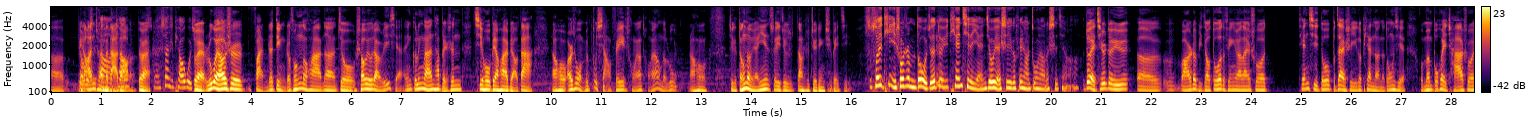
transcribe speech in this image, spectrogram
呃比较安全的达到对。算算是飘过去。对，如果要是反着顶着风的话，那就稍微有点危险。因为格陵兰它本身气候变化也比较大，然后而且我们不想飞同样同样的路，然后这个等等原因，所以就是当时决定去北极。所所以听你说这么多，我觉得对于天气的研究也是一个非常重要的事情啊。对，其实对于呃玩的比较多的飞行员来说，天气都不再是一个片段的东西。我们不会查说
